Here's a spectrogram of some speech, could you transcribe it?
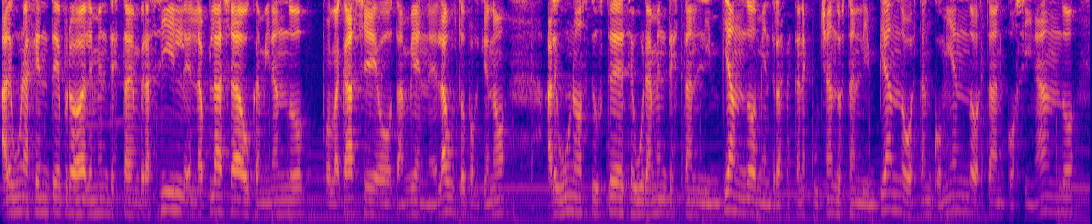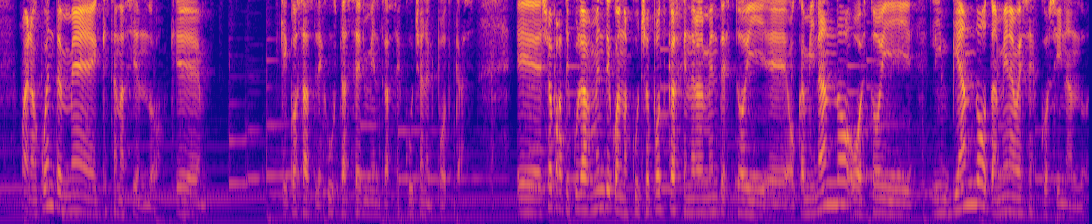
Alguna gente probablemente está en Brasil, en la playa o caminando por la calle o también en el auto, ¿por qué no? Algunos de ustedes seguramente están limpiando, mientras me están escuchando están limpiando o están comiendo o están cocinando. Bueno, cuéntenme qué están haciendo, qué, qué cosas les gusta hacer mientras escuchan el podcast. Eh, yo particularmente cuando escucho podcast generalmente estoy eh, o caminando o estoy limpiando o también a veces cocinando.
